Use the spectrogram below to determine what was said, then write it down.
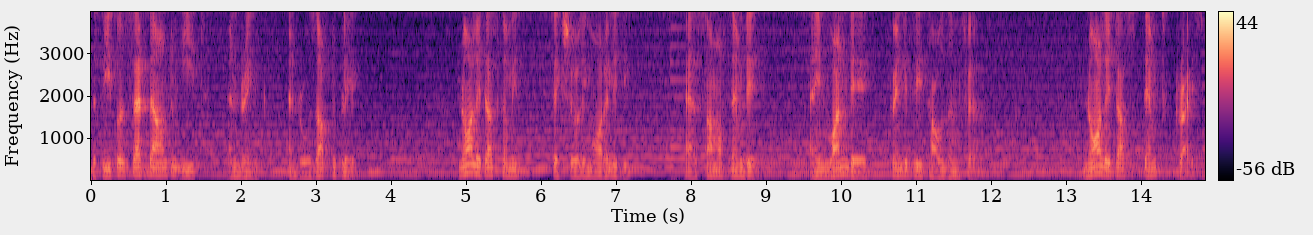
the people sat down to eat and drink and rose up to play. Nor let us commit sexual immorality, as some of them did, and in one day 23,000 fell. Nor let us tempt Christ,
